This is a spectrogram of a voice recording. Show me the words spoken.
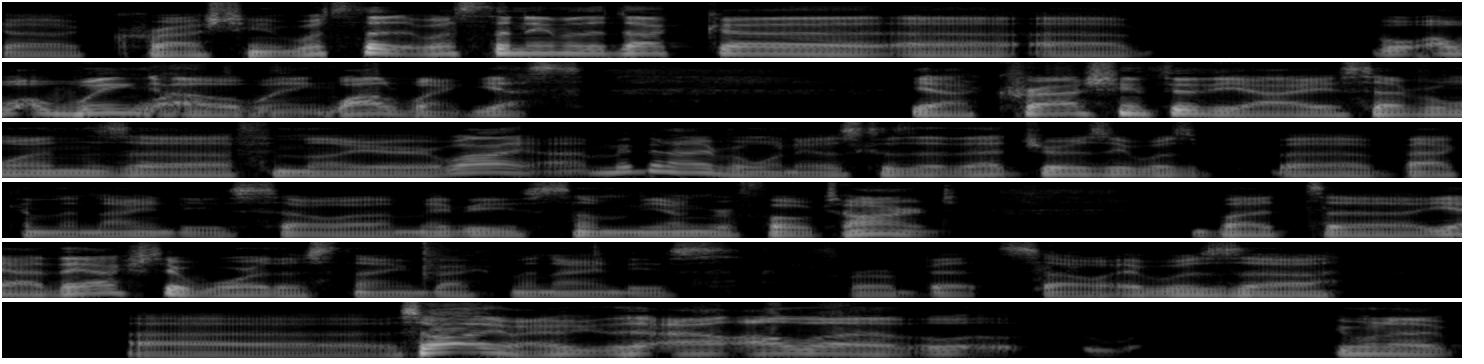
uh, crashing. What's the what's the name of the duck? Uh, uh, uh, w- w- wing. Wild uh, Wing. Wild wing. Yes. Yeah, crashing through the ice. Everyone's uh, familiar. Well, maybe not everyone is because that jersey was uh, back in the '90s. So uh, maybe some younger folks aren't. But uh, yeah, they actually wore this thing back in the '90s for a bit. So it was. Uh, uh, so anyway, I'll. I'll uh, you want to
